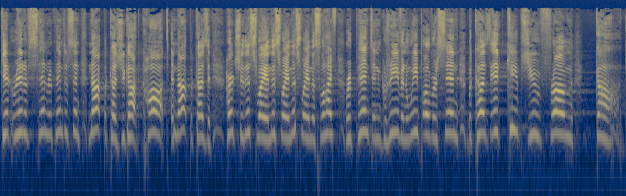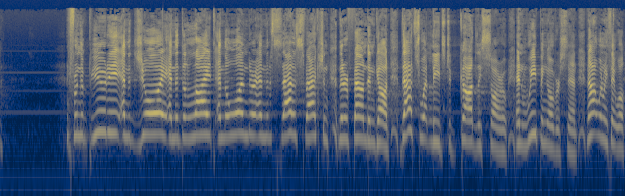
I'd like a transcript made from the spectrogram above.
Get rid of sin, repent of sin, not because you got caught and not because it hurts you this way and this way and this way in this life. Repent and grieve and weep over sin because it keeps you from God. And from the beauty and the joy and the delight and the wonder and the satisfaction that are found in God. That's what leads to godly sorrow and weeping over sin. Not when we think, well,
